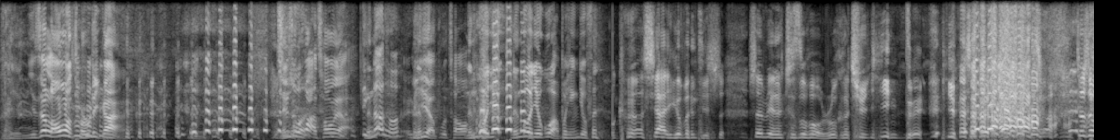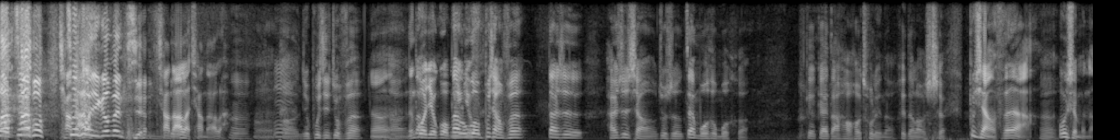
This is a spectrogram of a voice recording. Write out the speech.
哎呀，你这老往头里干，其实话糙呀，顶到头，理也不糙。能过就能过就过，不行就分。我刚刚下一个问题是，身边人吃醋后如何去应对？有这 这是我最后抢，最后一个问题。抢答了，抢答了。嗯啊，嗯，你不行就分。嗯啊，能过就过，那如果行就分。不想分，但是还是想就是再磨合磨合，该该咋好好处理呢？黑灯老师，不想分啊？嗯，为什么呢？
